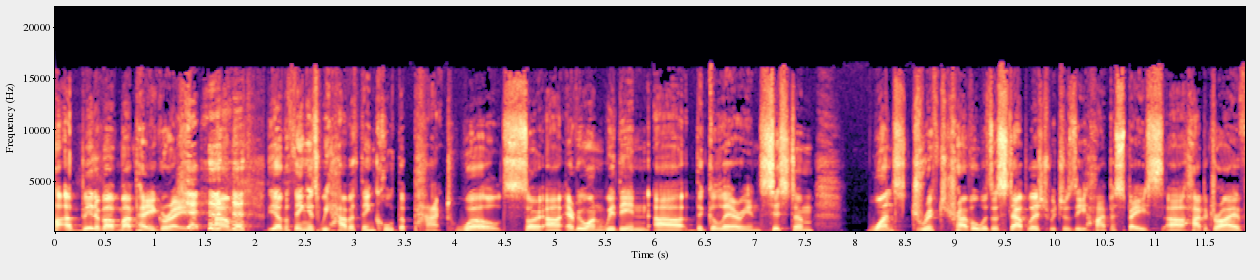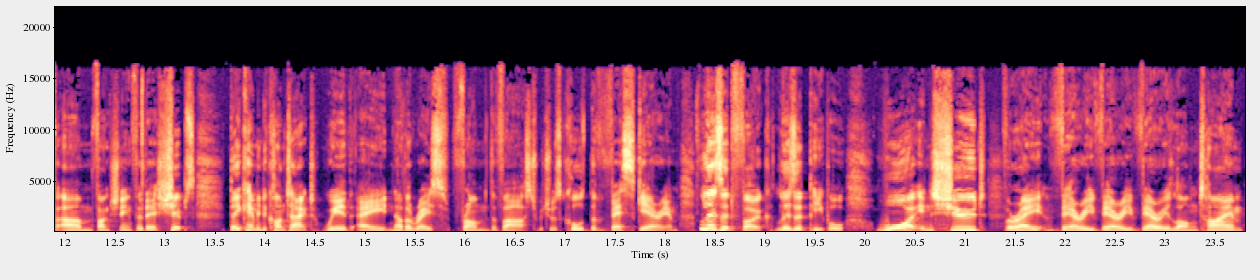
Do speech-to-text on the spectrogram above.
a bit above my pay grade. Um, the other thing is we have a thing called the Pact Worlds. So uh, everyone within uh, the Golarion system. Once drift travel was established, which was the hyperspace uh, hyperdrive um, functioning for their ships, they came into contact with another race from the vast, which was called the Veskarium. Lizard folk, lizard people. War ensued for a very, very, very long time.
